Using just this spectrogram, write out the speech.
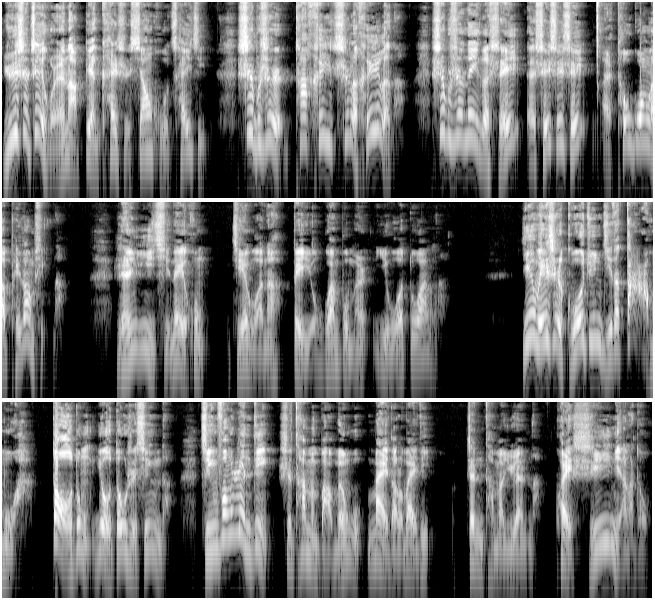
于是这伙人呢，便开始相互猜忌，是不是他黑吃了黑了呢？是不是那个谁，呃，谁谁谁，哎，偷光了陪葬品呢？人一起内讧，结果呢，被有关部门一窝端了。因为是国军级的大墓啊，盗洞又都是新的，警方认定是他们把文物卖到了外地，真他妈冤呐！快十一年了，都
